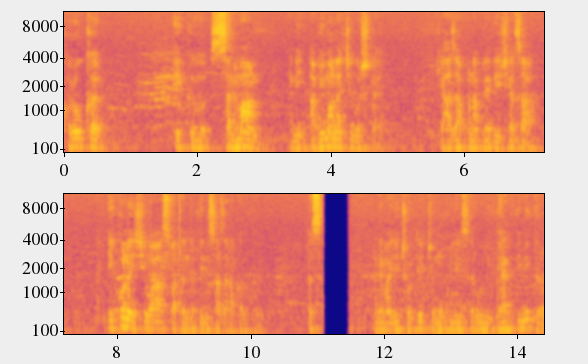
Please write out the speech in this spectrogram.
खरोखर एक सन्मान आणि अभिमानाची गोष्ट आहे की आज आपण आपल्या देशाचा एकोणऐंशीवा स्वातंत्र्य दिन साजरा करतो आहे आणि माझे छोटे चिमुकले सर्व विद्यार्थी मित्र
